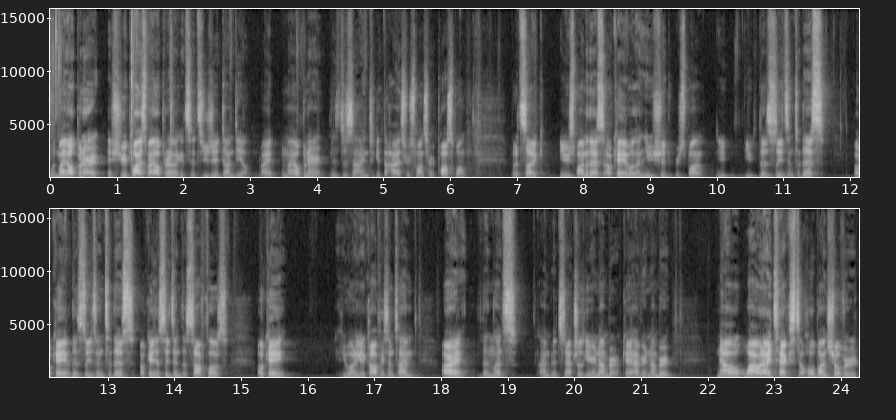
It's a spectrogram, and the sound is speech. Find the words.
with my opener, if she replies to my opener, like it's it's usually a done deal, right? And my opener is designed to get the highest response rate possible. But it's like you respond to this, okay, well then you should respond. You, you this leads into this. Okay, this leads into this. Okay, this leads into soft close. Okay, you want to get a coffee sometime? All right, then let's. I'm, it's natural to get your number. Okay, I have your number. Now, why would I text a whole bunch over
